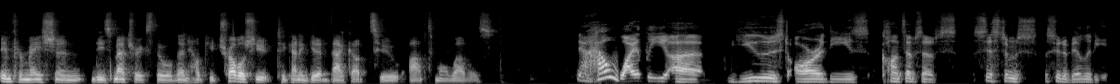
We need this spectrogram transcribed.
information, these metrics that will then help you troubleshoot to kind of get it back up to optimal levels. Now, how widely uh, used are these concepts of systems suitability?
